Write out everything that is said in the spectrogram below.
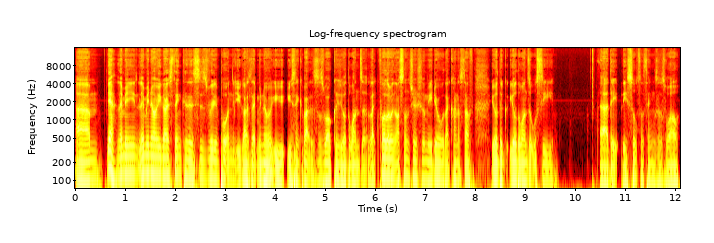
um, yeah, let me let me know what you guys think. This is really important that you guys let me know what you, you think about this as well, because you're the ones that are, like following us on social media, all that kind of stuff. You're the you're the ones that will see uh, the, these sorts of things as well.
